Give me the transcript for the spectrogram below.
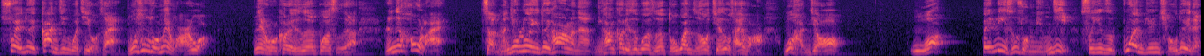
率队干进过季后赛，不是说没玩过。那会儿克里斯波什啊，人家后来怎么就乐意对抗了呢？你看克里斯波什夺冠之后接受采访，我很骄傲，我被历史所铭记是一支冠军球队的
